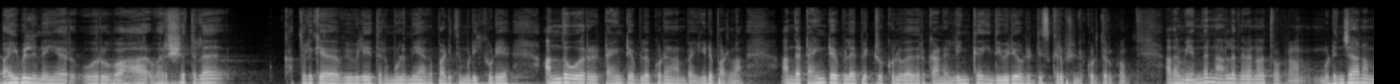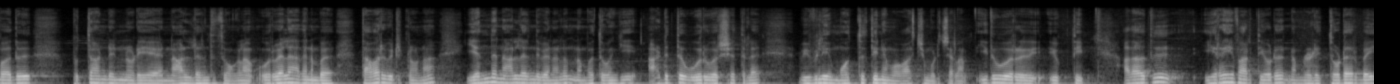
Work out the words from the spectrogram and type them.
பைபிள் இணையர் ஒரு வா வருஷத்தில் கத்தோலிக்க விவிலியத்தில் முழுமையாக படித்து முடிக்கக்கூடிய அந்த ஒரு டைம் டேபிளை கூட நம்ம ஈடுபடலாம். அந்த டைம் டேபிளை பெற்றுக்கொள்வதற்கான லிங்க்கை இந்த வீடியோட டிஸ்கிரிப்ஷனில் கொடுத்துருக்கோம். அதை நம்ம எந்த நாள்லேருந்து வேணாலும் துவக்கலாம். முடிஞ்சால் நம்ம அது புத்தாண்டினுடைய நாள்லேருந்து துவங்கலாம். ஒருவேளை அதை நம்ம தவற விட்டுட்டோம்னா எந்த நாள்லேருந்து வேணாலும் நம்ம துவங்கி அடுத்த ஒரு வருஷத்தில் விவிலியம் மொத்தத்தையும் நம்ம வாசித்து முடிச்சிடலாம். இது ஒரு யுக்தி. அதாவது இறை வார்த்தையோடு நம்மளுடைய தொடர்பை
